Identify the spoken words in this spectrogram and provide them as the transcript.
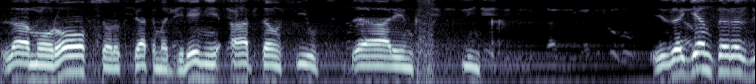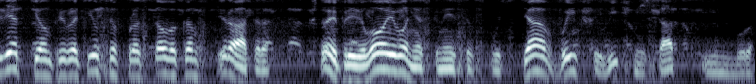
Ла Моро в 45-м отделении Атомфилд Дарингс Инк. Из агента разведки он превратился в простого конспиратора, что и привело его несколько месяцев спустя в бывший личный сад Инбура.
